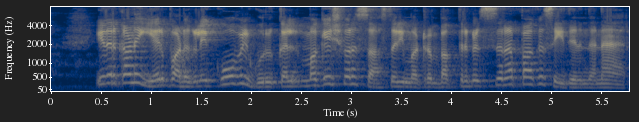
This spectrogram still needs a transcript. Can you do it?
இதற்கான ஏற்பாடுகளை கோவில் குருக்கள் மகேஸ்வர சாஸ்திரி மற்றும் பக்தர்கள் சிறப்பாக செய்திருந்தனர்.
